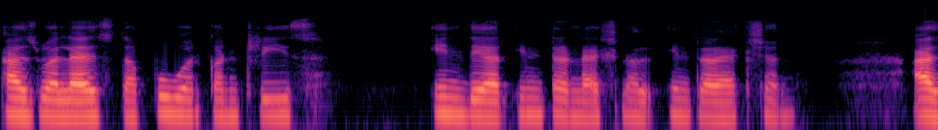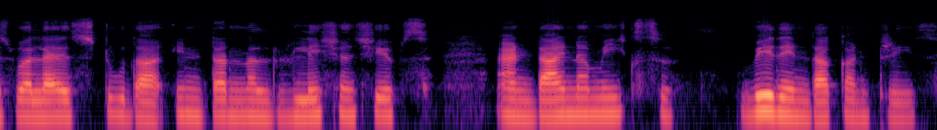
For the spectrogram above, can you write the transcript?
as well as the poor countries in their international interaction, as well as to the internal relationships and dynamics within the countries.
